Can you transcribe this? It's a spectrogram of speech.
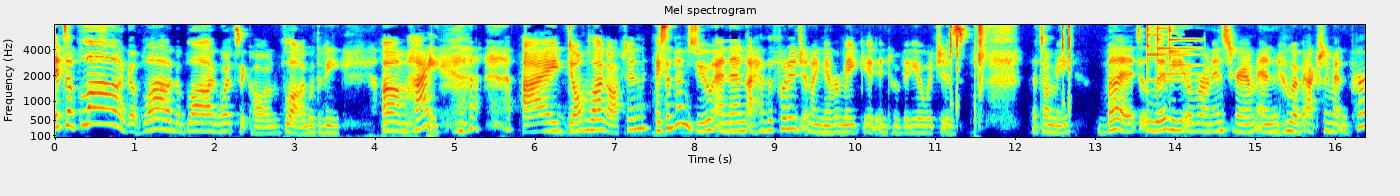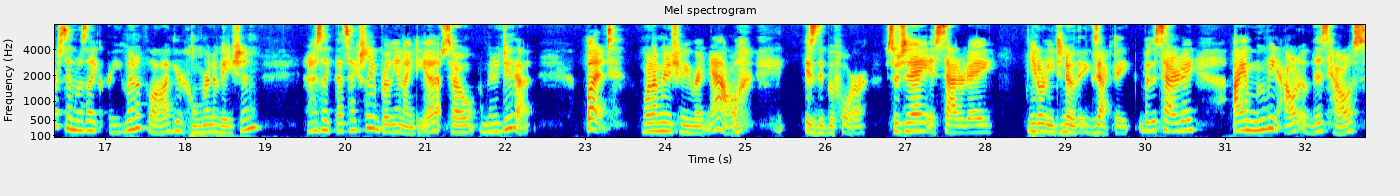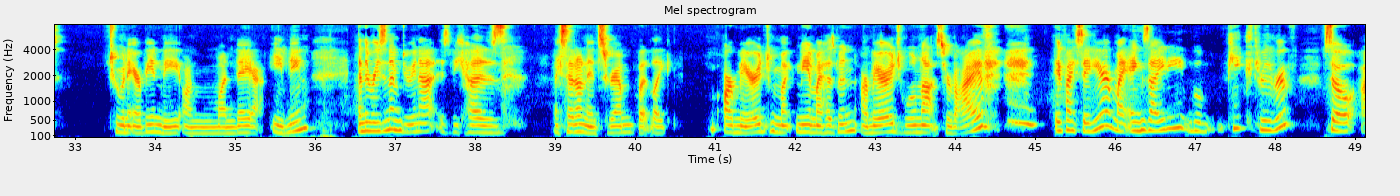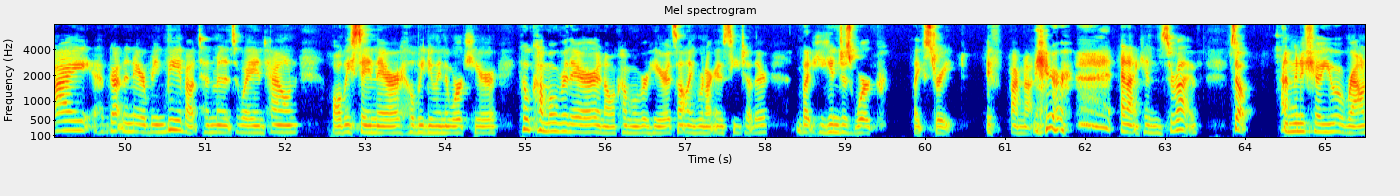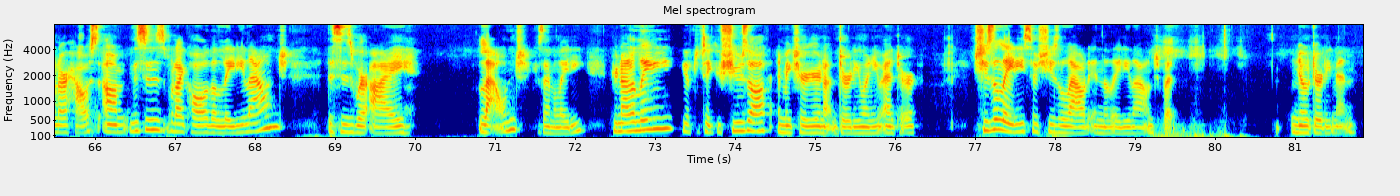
It's a vlog, a vlog, a vlog. What's it called? Vlog with a V. Um, hi. I don't vlog often. I sometimes do, and then I have the footage and I never make it into a video, which is, that's on me. But Libby over on Instagram and who I've actually met in person was like, are you going to vlog your home renovation? And I was like, that's actually a brilliant idea. So I'm going to do that. But what I'm going to show you right now is the before. So today is Saturday. You don't need to know the exact date, but it's Saturday. I am moving out of this house to an Airbnb on Monday evening. And the reason I'm doing that is because I said on Instagram, but like our marriage, my, me and my husband, our marriage will not survive. if I stay here, my anxiety will peak through the roof. So I have gotten an Airbnb about 10 minutes away in town. I'll be staying there. He'll be doing the work here. He'll come over there and I'll come over here. It's not like we're not going to see each other, but he can just work like straight if I'm not here and I can survive. So I'm going to show you around our house. Um, this is what I call the lady lounge. This is where I lounge because I'm a lady. If you're not a lady, you have to take your shoes off and make sure you're not dirty when you enter. She's a lady, so she's allowed in the lady lounge, but no dirty men.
